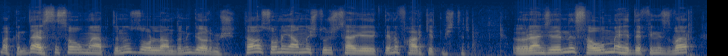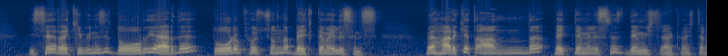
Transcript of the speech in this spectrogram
bakın derste savunma yaptığını zorlandığını görmüş. Daha sonra yanlış duruş sergilediklerini fark etmiştir. Öğrencilerinin savunma hedefiniz var ise rakibinizi doğru yerde, doğru pozisyonda beklemelisiniz. Ve hareket anında beklemelisiniz demiştir arkadaşlar.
